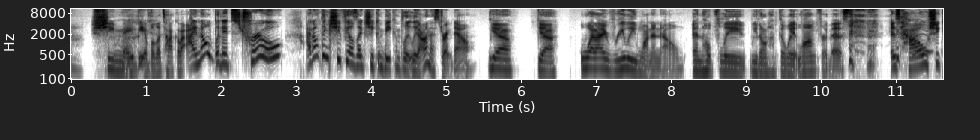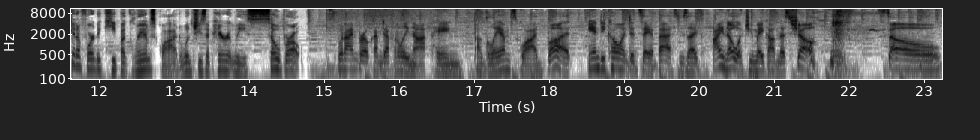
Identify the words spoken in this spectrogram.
she may be able to talk about. I know, but it's true. I don't think she feels like she can be completely honest right now. Yeah, yeah. What I really want to know, and hopefully we don't have to wait long for this, is how she can afford to keep a glam squad when she's apparently so broke. When I'm broke, I'm definitely not paying a glam squad. But Andy Cohen did say it best. He's like, I know what you make on this show. so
